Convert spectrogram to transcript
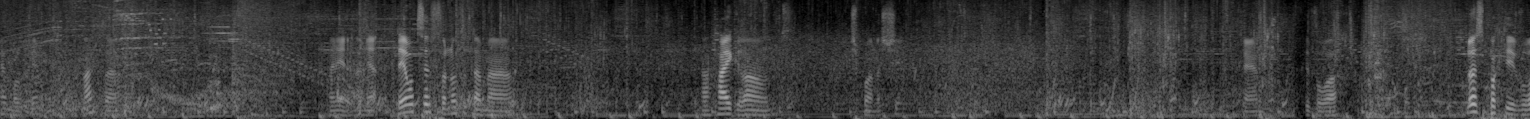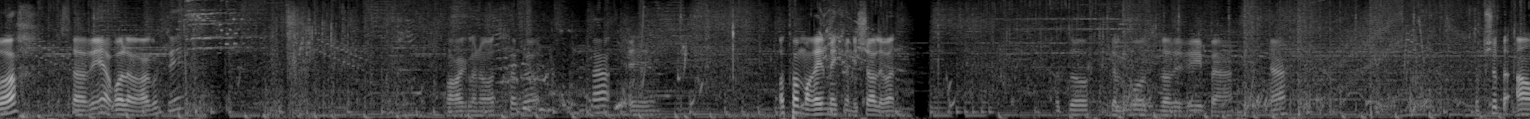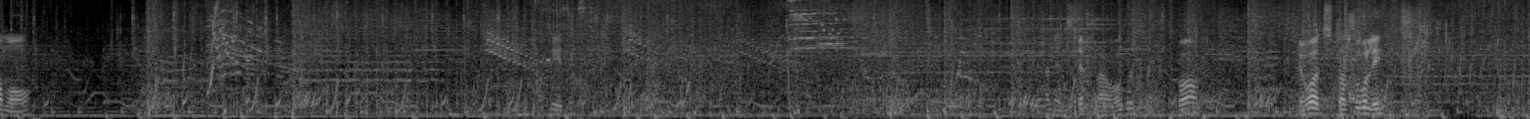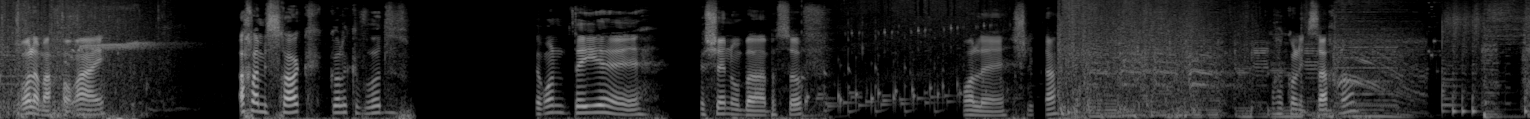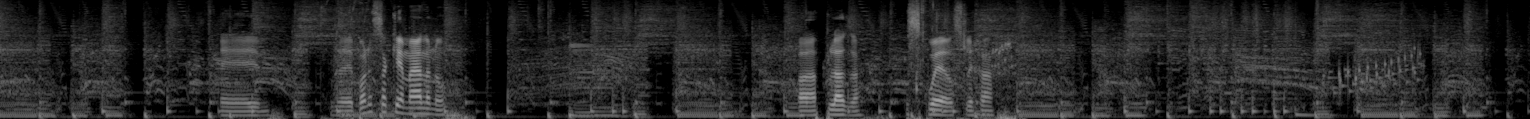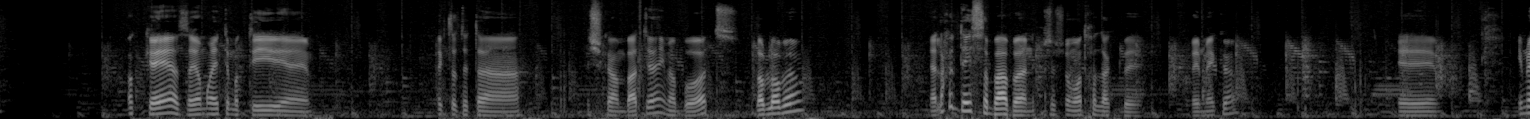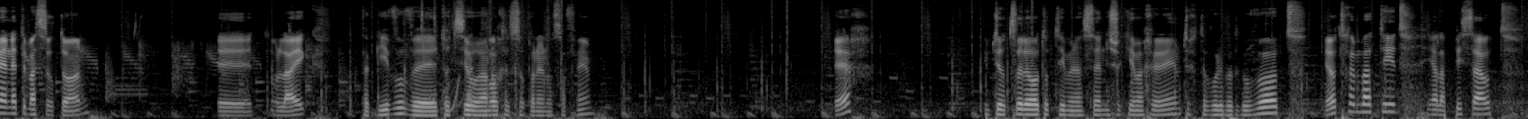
הם הולכים מטה. אני, אני די רוצה לפנות אותם מה... מה-high ground. יש פה אנשים. כן, לברוח. לא הספקתי לברוח, לצערי, הרול הרג אותי. הוא הרג לנו עוד חבר'ה. אה, עוד פעם הריינמייקר נשאר לבד. הדוף, גלמוד וערירי בפינה. אתה פשוט בארמור. היט. אני אצליח להרוג אותו. בוא. פירות, תעזרו לי. רולה מאחוריי. אחלה משחק, כל הכבוד. פתרון די uh, קשנו ב- בסוף. או על uh, שליטה. סך הכל ניצחנו. אה, ובוא נסכם מה היה לנו. בפלאזה. בסקוויר, סליחה. אוקיי, אז היום ראיתם אותי... אה, עושה קצת את הנשק האמבטיה עם הבוט. Bloblobber. הלך די סבבה, אני חושב שהוא מאוד חזק ב Rainmaker. אה, אם נהניתם מהסרטון, אה, תנו לייק, תגיבו ותציעו רעיונות לסרטונים נוספים. איך? אם תרצו לראות אותי מנסה נשקים אחרים, תכתבו לי בתגובות. נראה אתכם בעתיד, יאללה, peace out.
